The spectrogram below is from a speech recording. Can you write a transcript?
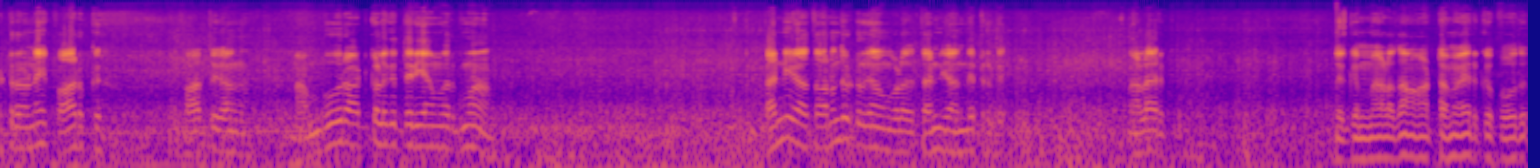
அதாங்க பார்க்கு. பார்த்துக்காங்க. நம்ம ஊர் ஆட்களுக்கு தெரியாமல் இருக்குமா? தண்ணி திறந்துட்டு போல தண்ணி வந்துட்டு இருக்கு நல்லா இருக்கு இதுக்கு மேலே தான் ஆட்டமே இருக்க போகுது.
